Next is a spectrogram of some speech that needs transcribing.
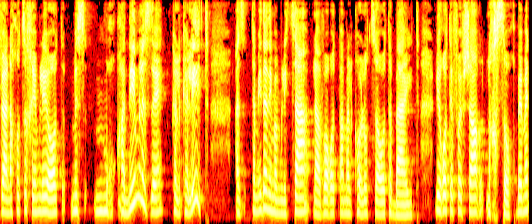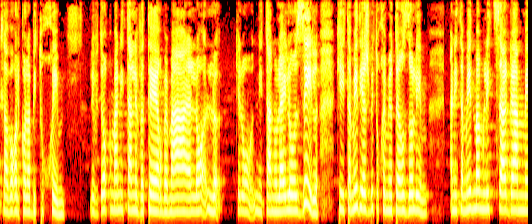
ואנחנו צריכים להיות מוכנים לזה כלכלית. אז תמיד אני ממליצה לעבור עוד פעם על כל הוצאות הבית, לראות איפה אפשר לחסוך, באמת לעבור על כל הביטוחים. לבדוק מה ניתן לוותר ומה לא, לא כאילו ניתן אולי להוזיל, כי תמיד יש ביטוחים יותר זולים. אני תמיד ממליצה גם אה,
